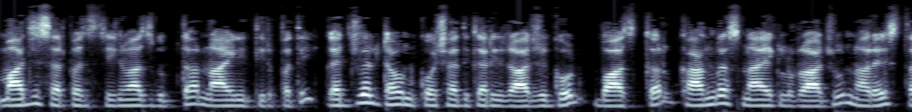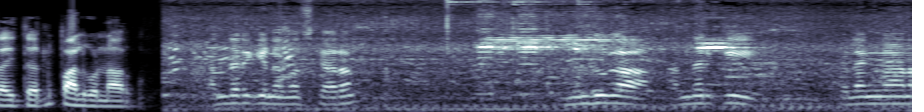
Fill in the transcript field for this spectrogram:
మాజీ సర్పంచ్ శ్రీనివాస్ గుప్తా నాయని తిరుపతి గజ్వెల్ టౌన్ కోశాధికారి రాజుగౌడ్ భాస్కర్ కాంగ్రెస్ నాయకులు రాజు నరేష్ తదితరులు పాల్గొన్నారు. అందరికీ నమస్కారం. ముందుగా అందరికీ తెలంగాణ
